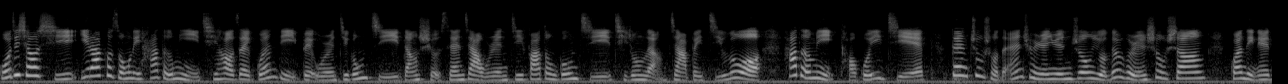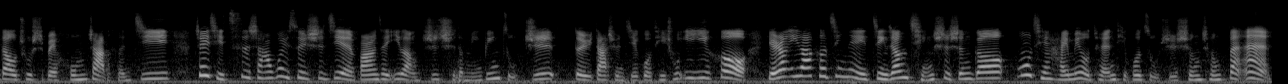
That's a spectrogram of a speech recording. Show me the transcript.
国际消息：伊拉克总理哈德米七号在官邸被无人机攻击，当时有三架无人机发动攻击，其中两架被击落，哈德米逃过一劫。但驻守的安全人员中有六个人受伤，官邸内到处是被轰炸的痕迹。这起刺杀未遂事件发生在伊朗支持的民兵组织，对于大选结果提出异议后，也让伊拉克境内紧张情势升高。目前还没有团体或组织声称犯案。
